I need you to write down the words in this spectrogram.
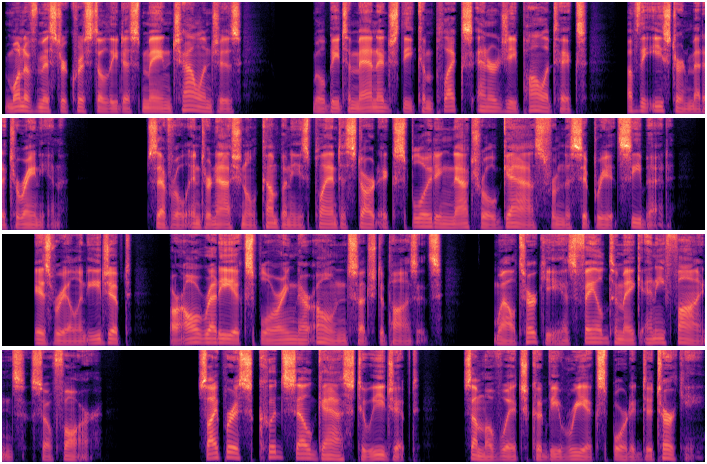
One of Mr. Christodoulides' main challenges will be to manage the complex energy politics of the eastern Mediterranean. Several international companies plan to start exploiting natural gas from the Cypriot seabed. Israel and Egypt are already exploring their own such deposits, while Turkey has failed to make any finds so far. Cyprus could sell gas to Egypt, some of which could be re exported to Turkey.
